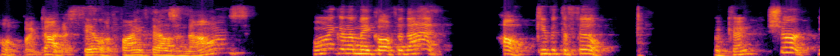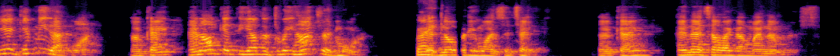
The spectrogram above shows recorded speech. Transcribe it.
oh my God, a sale of $5,000? What am I going to make off of that? Oh, give it to Phil. Okay, sure. Yeah, give me that one. Okay, and I'll get the other 300 more right. that nobody wants to take. Okay, and that's how I got my numbers.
